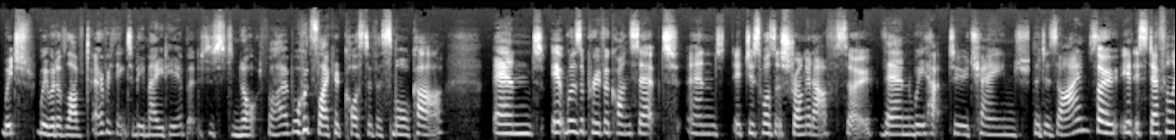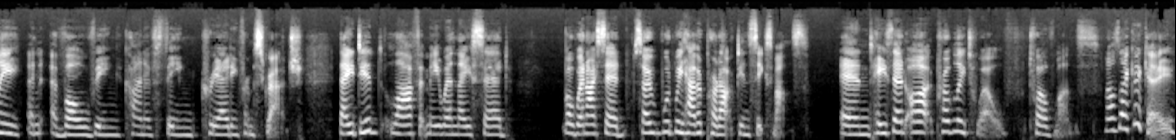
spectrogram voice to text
which we would have loved everything to be made here, but it's just not viable. It's like a cost of a small car. And it was a proof of concept and it just wasn't strong enough. So then we had to change the design. So it is definitely an evolving kind of thing, creating from scratch. They did laugh at me when they said, well, when I said, so would we have a product in six months? And he said, oh, probably 12, 12 months. And I was like, okay,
